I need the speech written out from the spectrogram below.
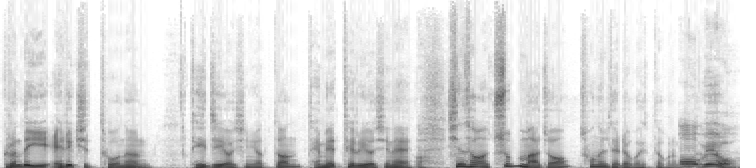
그런데 이 에릭 시토는 대지의 여신이었던 데메테르 여신의 어. 신성한 숲마저 손을 대려고 했다고 합니다. 어 왜요?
